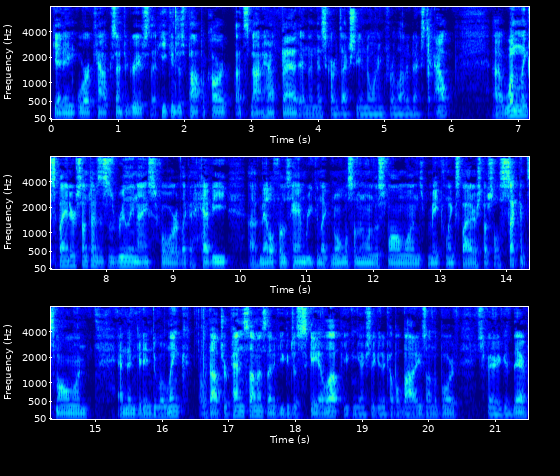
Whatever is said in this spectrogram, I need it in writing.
getting Orichalc Centigrave so that he can just pop a card. That's not half bad, and then this card's actually annoying for a lot of decks to out. Uh, one Link Spider, sometimes this is really nice for like a heavy uh, Metal Foes hand where you can like normal summon one of the small ones, make Link Spider special second small one, and then get into a Link without your pen summons. Then if you can just scale up, you can actually get a couple bodies on the board. It's very good there.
